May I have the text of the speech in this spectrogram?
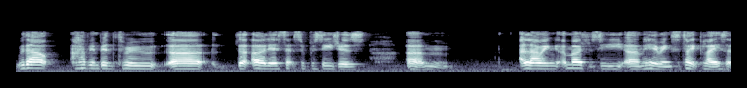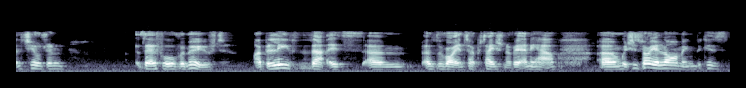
without having been through uh, the earlier sets of procedures, um, allowing emergency um, hearings to take place and children therefore removed. I believe that is um, the right interpretation of it, anyhow, um, which is very alarming because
